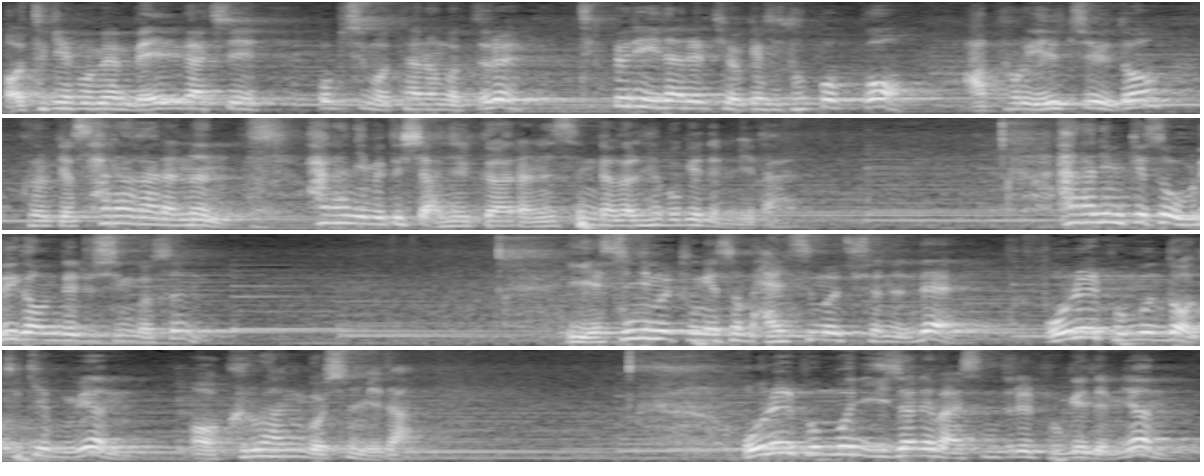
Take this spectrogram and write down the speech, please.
어떻게 보면 매일같이 뽑지 못하는 것들을 특별히 이 날을 기억해서 더 뽑고 앞으로 일주일도 그렇게 살아가라는 하나님의 뜻이 아닐까라는 생각을 해보게 됩니다. 하나님께서 우리 가운데 주신 것은 예수님을 통해서 말씀을 주셨는데 오늘 본문도 어떻게 보면 어, 그러한 것입니다. 오늘 본문 이전의 말씀들을 보게 되면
